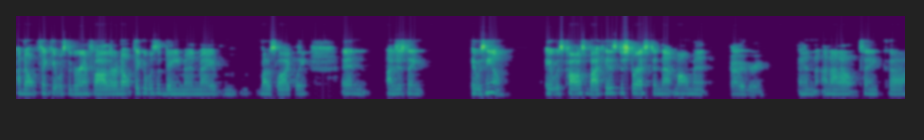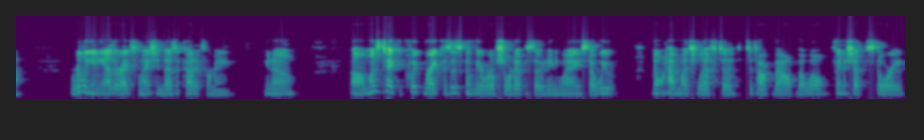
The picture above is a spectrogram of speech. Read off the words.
I don't think it was the grandfather. I don't think it was a demon, may most likely, and I just think it was him. It was caused by his distress in that moment, I agree. and and I don't think uh, really any other explanation doesn't cut it for me. You know. Um, let's take a quick break because this is going to be a real short episode anyway. So we don't have much left to to talk about, but we'll finish up the story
